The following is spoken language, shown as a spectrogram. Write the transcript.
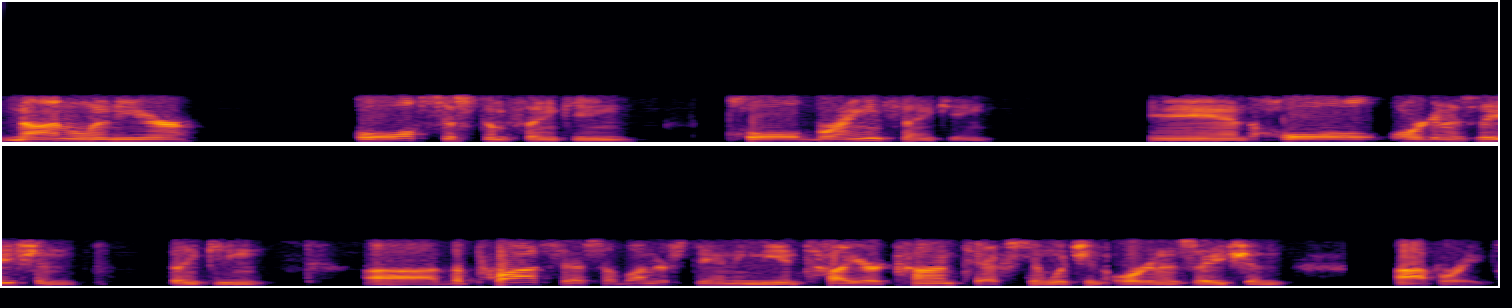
nonlinear, whole system thinking, whole brain thinking, and whole organization thinking. Uh, the process of understanding the entire context in which an organization operates.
